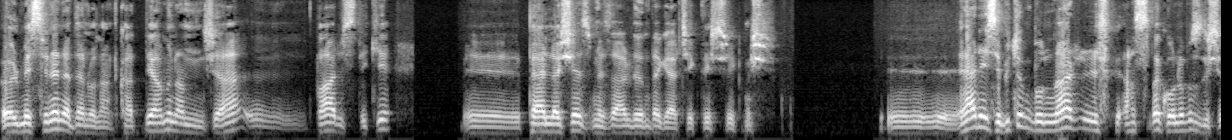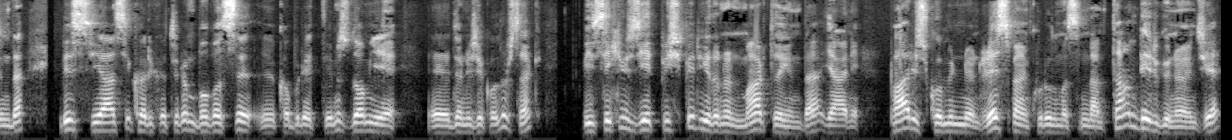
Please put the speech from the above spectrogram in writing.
ölmesine neden olan katliamın anılacağı e, Paris'teki e, Perlaşez mezarlığında gerçekleşecekmiş. E, her neyse bütün bunlar aslında konumuz dışında biz siyasi karikatürün babası e, kabul ettiğimiz Domye'ye e, dönecek olursak 1871 yılının Mart ayında yani Paris Komünü'nün resmen kurulmasından tam bir gün önce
